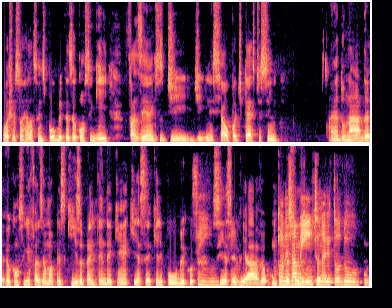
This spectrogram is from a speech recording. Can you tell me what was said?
Poxa, eu sou relações públicas, eu consegui fazer antes de, de iniciar o podcast assim, é, do nada, eu consegui fazer uma pesquisa para entender quem é que ia ser aquele público, sim, se ia sim. ser viável, com um planejamento, ia... né, de todo o,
